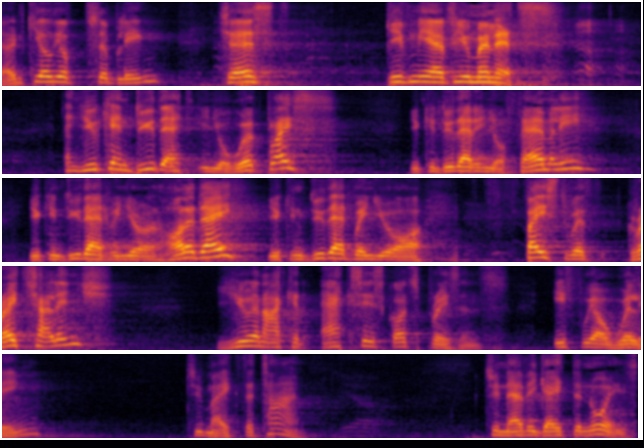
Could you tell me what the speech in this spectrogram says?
Don't kill your sibling. Just give me a few minutes. And you can do that in your workplace. You can do that in your family. You can do that when you're on holiday. You can do that when you are faced with great challenge you and I can access God's presence if we are willing to make the time, to navigate the noise.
